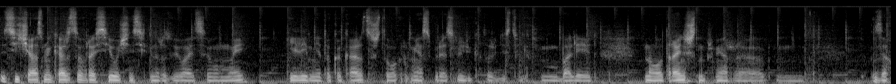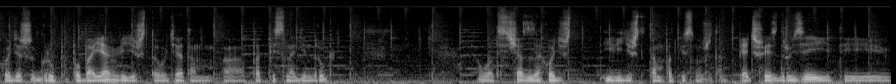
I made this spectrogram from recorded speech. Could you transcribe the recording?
сейчас, мне кажется, в России очень сильно развивается ММА. Или мне только кажется, что вокруг меня собираются люди, которые действительно болеют. Но вот раньше, например, э, заходишь в группу по боям, видишь, что у тебя там подписан один друг. Вот, сейчас заходишь и видишь, что там подписан уже там 5-6 друзей, и ты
